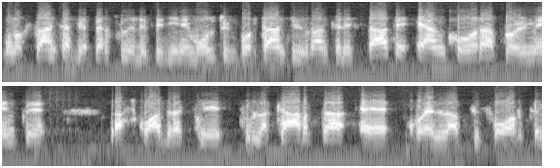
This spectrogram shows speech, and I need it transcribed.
nonostante abbia perso delle pedine molto importanti durante l'estate, è ancora probabilmente la squadra che sulla carta è quella più forte,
